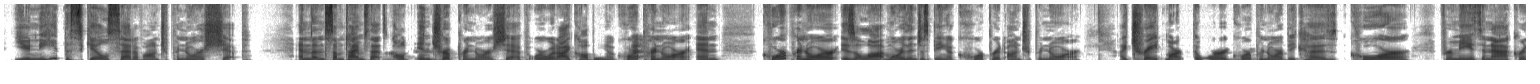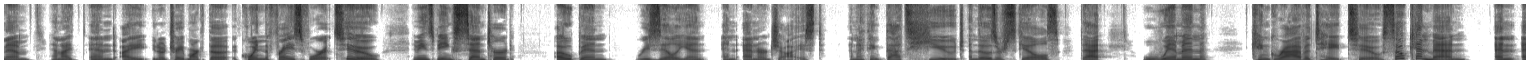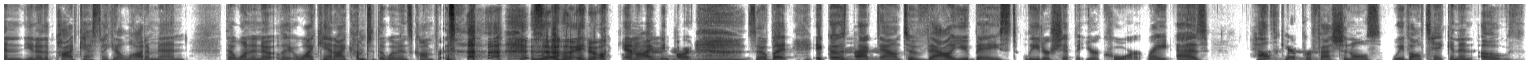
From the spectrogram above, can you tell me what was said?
you need the skill set of entrepreneurship. And then sometimes that's called Mhm. intrapreneurship or what i call being a corepreneur and corepreneur is a lot more than just being a corporate entrepreneur. I trademarked the word Mhm. corepreneur because core for me is an acronym and i and i you know trademarked the coined the phrase for it too. It means being centered open resilient and energized and i think that's huge and those are skills that women can gravitate to. So can men and and you know the podcast i get a lot of men that want to know like why can't i come to the women's conference so you know why can't i be part Mhm. so but it goes back Mhm. down to value based leadership at your core right as healthcare Mhm. professionals we've all taken an oath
